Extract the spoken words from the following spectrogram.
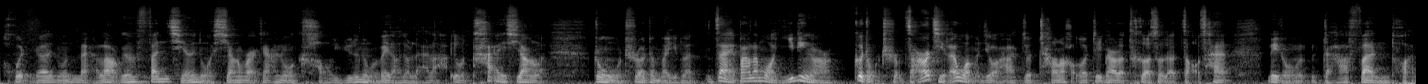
混着那种奶酪跟番茄的那种香味儿，加上那种烤鱼的那种味道就来了，哎呦，太香了！中午吃了这么一顿，在巴拉莫一定要各种吃。早上起来我们就哈就尝了好多这边的特色的早餐，那种炸饭团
